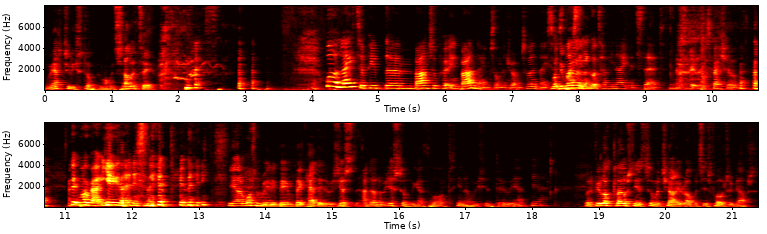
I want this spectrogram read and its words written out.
We actually stuck them on with sellotape. Well, later people, um, bands were putting band names on the drums, weren't they? So Well, it's they nice were. that you got to have your name instead. I that's a bit more special. a bit more about you then, isn't it? Really? Yeah, it wasn't really being big-headed. It was just, I don't know, it was just something I thought, you know, we should do, yeah. Yeah. But if you look closely at some of Charlie Roberts' photographs,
